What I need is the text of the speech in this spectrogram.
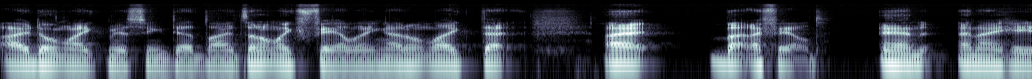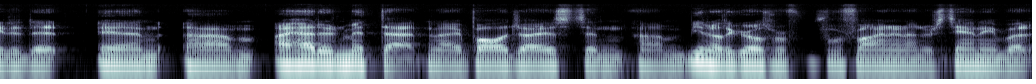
I don't like missing deadlines. I don't like failing. I don't like that. I but I failed and and I hated it, and um, I had to admit that, and I apologized, and um, you know the girls were, were fine and understanding, but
